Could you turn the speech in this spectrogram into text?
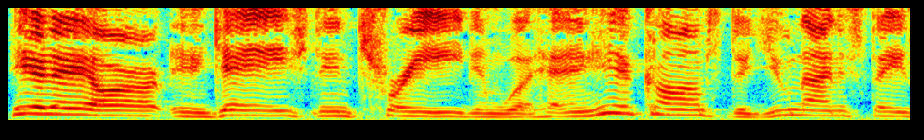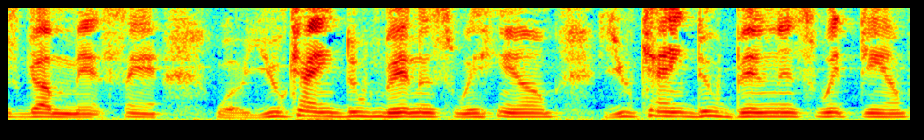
Here they are engaged in trade and what and here comes the United States government saying, well, you can't do business with him, you can't do business with them,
